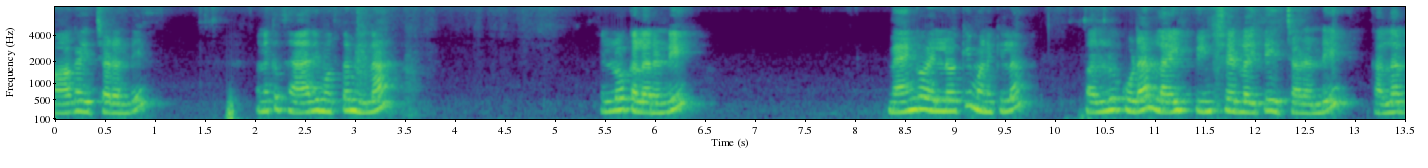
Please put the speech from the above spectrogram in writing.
బాగా ఇచ్చాడండి. మనకు శారీ మొత్తం ఇలా ఎల్లో కలర్ అండి. మ్యాంగో ఎల్లోకి మనకి ఇలా పళ్ళు కూడా లైట్ పింక్ షేడ్లో అయితే ఇచ్చాడండి. కలర్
